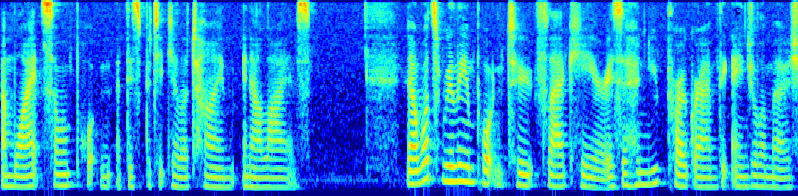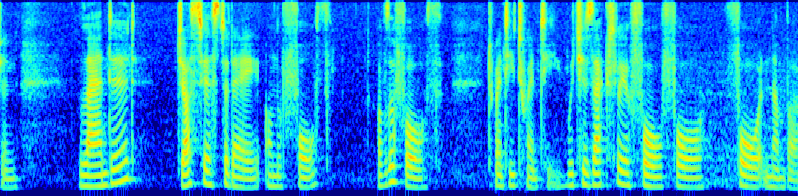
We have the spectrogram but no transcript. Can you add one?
and why it's so important at this particular time in our lives. Now, what's really important to flag here is that her new program, The Angel Immersion, landed just yesterday on the 4th of the 4th, 2020, which is actually a 444 number.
